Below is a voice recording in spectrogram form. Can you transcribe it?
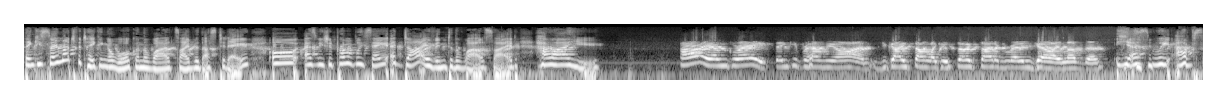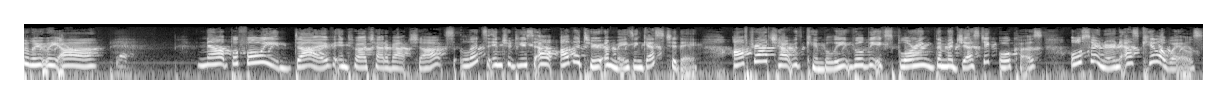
Thank you so much for taking a walk on the wild side with us today, or as we should probably say, a dive into the wild side. How are you? Hi, I'm great. Thank you for having me on. You guys sound like you're so excited and ready to go. I love this. Yes, we absolutely are. Now, before we dive into our chat about sharks, let's introduce our other two amazing guests today. After our chat with Kimberly, we'll be exploring the majestic orcas, also known as killer whales,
